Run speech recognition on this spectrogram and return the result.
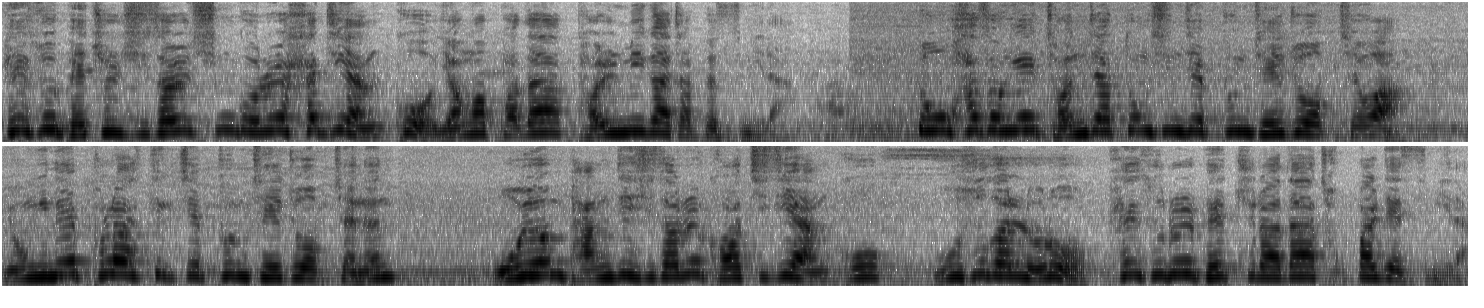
폐수 배출 시설 신고를 하지 않고 영업하다 덜미가 잡혔습니다. 또 화성의 전자통신 제품 제조업체와 용인의 플라스틱 제품 제조업체는 오염 방지 시설을 거치지 않고 우수관로로 폐수를 배출하다 적발됐습니다.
